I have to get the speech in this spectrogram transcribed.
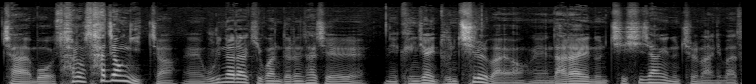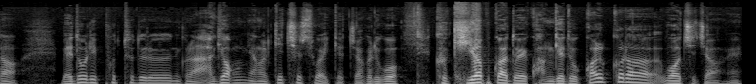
자, 뭐 서로 사정이 있죠. 예, 우리나라 기관들은 사실 예, 굉장히 눈치를 봐요. 예, 나라의 눈치, 시장의 눈치를 많이 봐서 매도 리포트들은 그런 악영향을 끼칠 수가 있겠죠. 그리고 그 기업과도의 관계도 껄끄러워지죠. 예,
